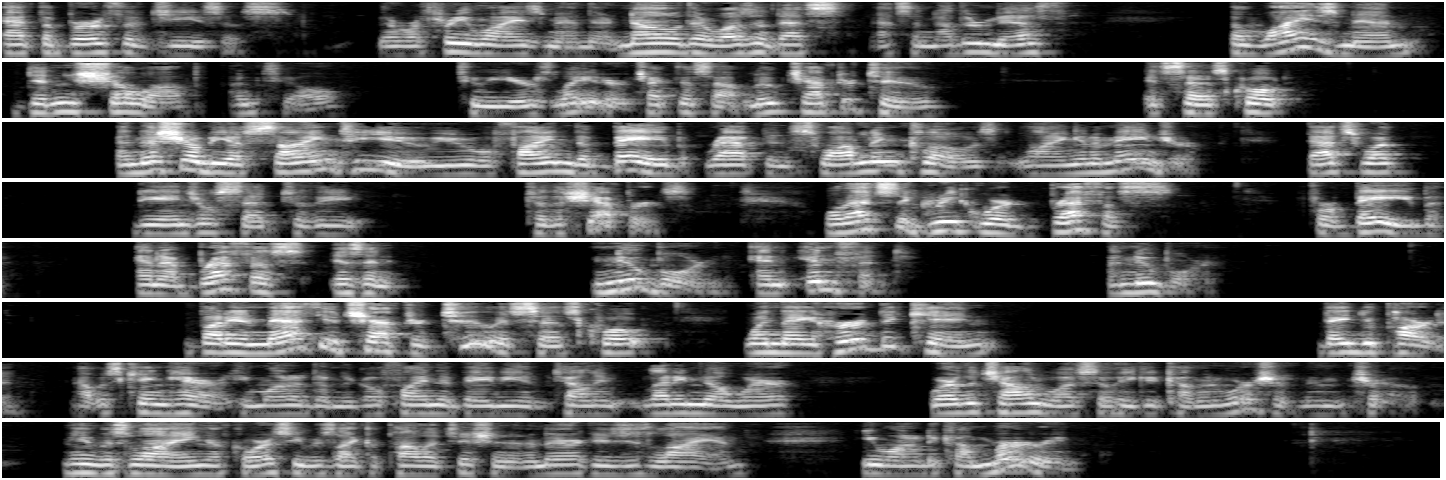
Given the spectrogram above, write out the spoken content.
at the birth of Jesus. There were three wise men there. No, there wasn't. That's that's another myth. The wise men didn't show up until two years later. Check this out. Luke chapter 2. It says, quote, And this shall be a sign to you. You will find the babe wrapped in swaddling clothes, lying in a manger. That's what the angel said to the to the shepherds. Well, that's the Greek word brephos for babe, and a brephos is a newborn, an infant, a newborn. But in Matthew chapter 2, it says, quote, when they heard the king, they departed. That was King Herod. He wanted them to go find the baby and tell him, let him know where, where the child was so he could come and worship him. He was lying, of course. He was like a politician in America. He's just lying he wanted to come murder him.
